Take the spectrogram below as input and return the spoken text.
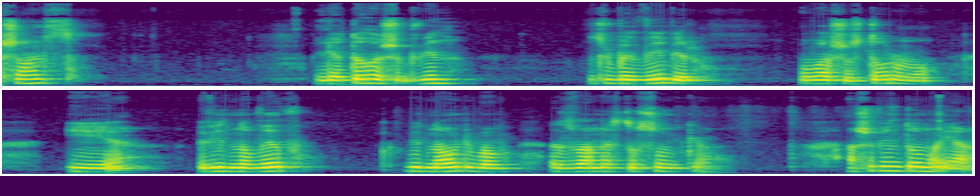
шанс для того, щоб він зробив вибір у вашу сторону і відновив, відновлював з вами стосунки. А що він думає?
